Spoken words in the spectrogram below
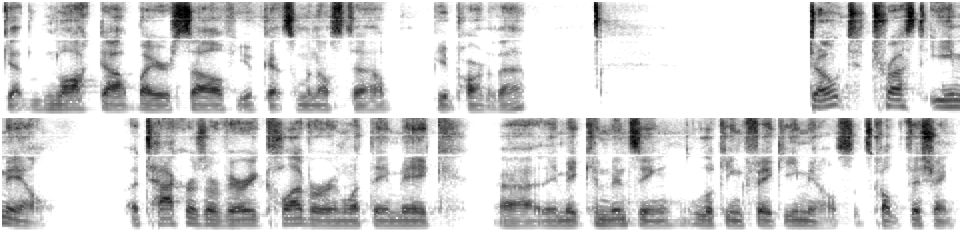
get locked out by yourself. You've got someone else to help be a part of that. Don't trust email attackers are very clever in what they make. Uh, they make convincing looking fake emails. It's called phishing.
